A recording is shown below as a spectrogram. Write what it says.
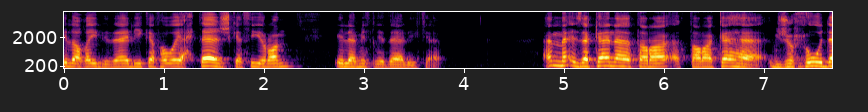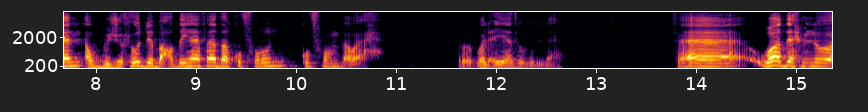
إلى غير ذلك فهو يحتاج كثيرا إلى مثل ذلك. أما إذا كان تركها جحودا أو بجحود بعضها فهذا كفر كفر بواح والعياذ بالله. فواضح إنه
